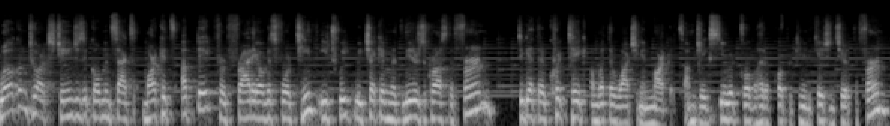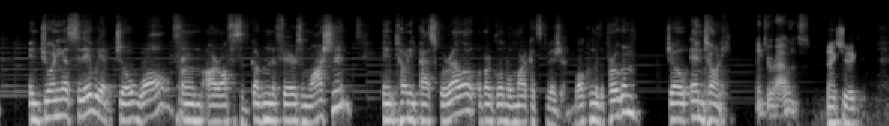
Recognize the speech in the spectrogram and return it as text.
Welcome to our Exchanges at Goldman Sachs Markets Update for Friday, August 14th. Each week, we check in with leaders across the firm to get their quick take on what they're watching in markets. I'm Jake Siewert, Global Head of Corporate Communications here at the firm. And joining us today, we have Joe Wall from our Office of Government Affairs in Washington and Tony Pasquariello of our Global Markets Division. Welcome to the program, Joe and Tony. Thank you for having us. Thanks, Jake.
